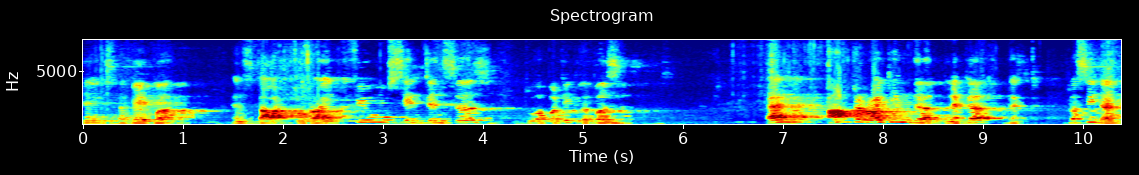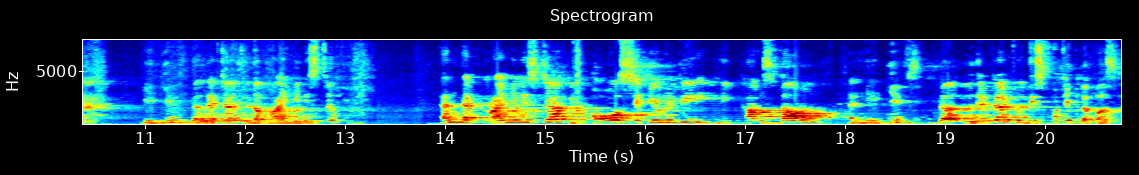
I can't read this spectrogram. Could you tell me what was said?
takes a paper, and starts to write few sentences to a particular person. And after writing the letter, that president, he gives the letter to the prime minister. And that prime minister, with all security, he comes down and he gives the letter to this particular person.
